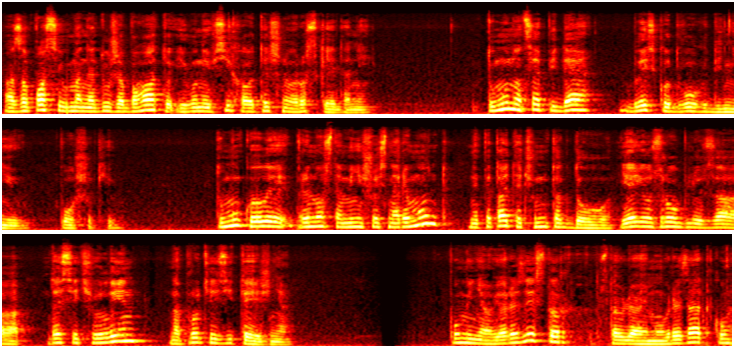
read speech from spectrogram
А запасів в мене дуже багато і вони всі хаотично розкидані. Тому на це піде близько двох днів пошуків. Тому, коли приносите мені щось на ремонт, не питайте, чому так довго. Я його зроблю за 10 хвилин на протязі тижня. Поміняв я резистор, вставляємо в розетку,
